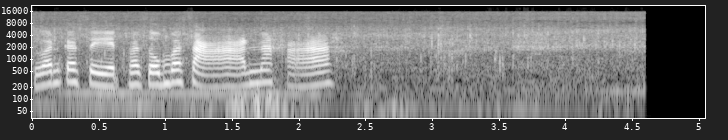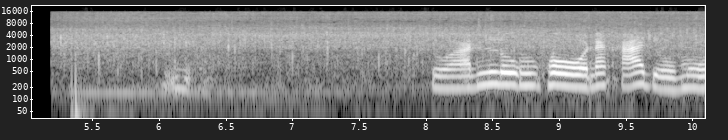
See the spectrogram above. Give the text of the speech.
สวนเกษตรผสมผสานนะคะ สวนลุงโพนะคะ อยู่หมู่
